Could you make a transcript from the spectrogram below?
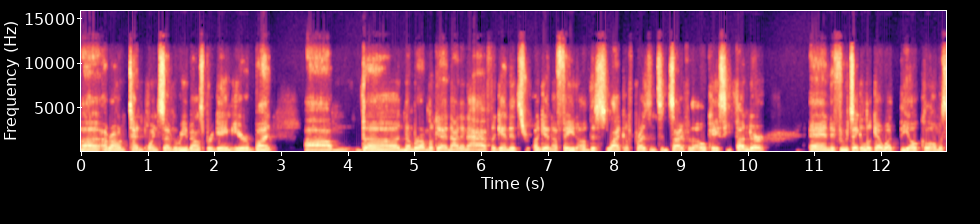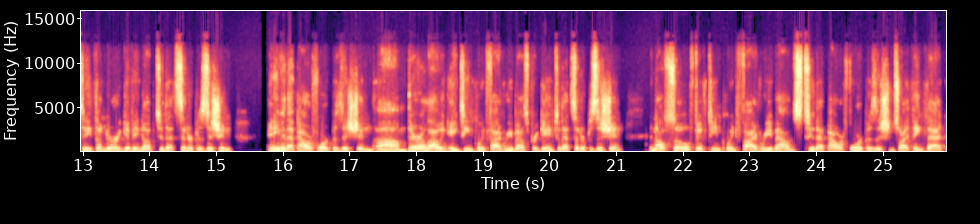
uh, around 10.7 rebounds per game here. But um, the number I'm looking at nine and a half. Again, it's again a fate of this lack of presence inside for the OKC Thunder. And if we take a look at what the Oklahoma City Thunder are giving up to that center position, and even that power forward position, um, they're allowing 18.5 rebounds per game to that center position, and also 15.5 rebounds to that power forward position. So I think that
